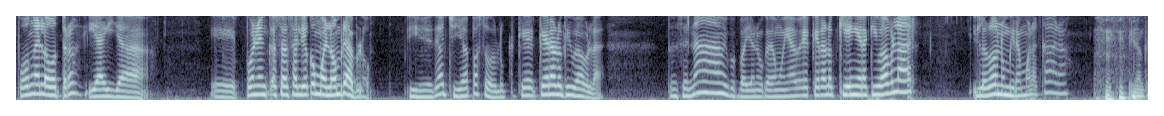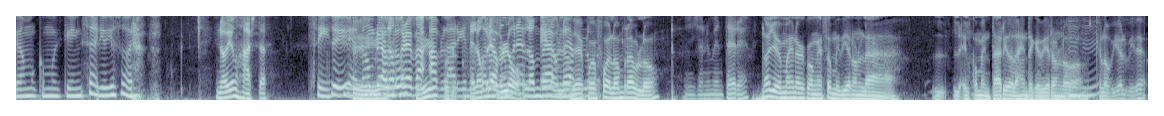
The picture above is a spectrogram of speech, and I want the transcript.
Pon el otro y ahí ya eh, ponen, o sea, salió como el hombre habló. Y de hecho, ya pasó, lo que, que- que era lo que iba a hablar. Entonces, nada, mi papá y yo nos quedamos a ver qué era lo, quién era que iba a hablar. Y los dos nos miramos a la cara. y nos quedamos como que en serio, y eso era. No había un hashtag. Sí, Sí, el el hombre hombre, habló. va Sí, a hablar. y El hombre habló. El hombre El habló. hombre Después fue el hombre habló. Yo ni me enteré. No, yo imagino que con eso midieron la, l- el comentario de la gente que vieron lo, que lo vio el video.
